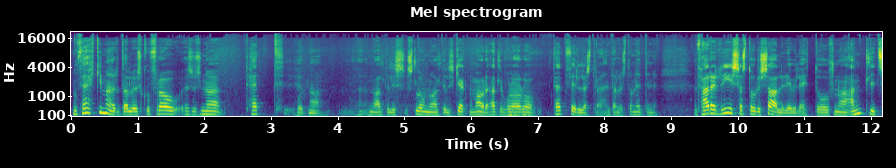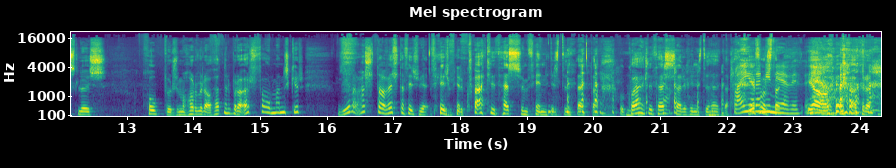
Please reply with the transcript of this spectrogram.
Nú þekki maður þetta alveg sko frá þessu svona TED hérna, nú aldeilis slón og aldeilis gegnum árið, allir voru að horfa á TED fyrirlestra endalist á netinu. En þar er rísastóri salir yfirleitt og svona andlitslaus hópur sem að horfir á, þarna eru bara örfár mannskjur ég var alltaf að velta fyrir mér, fyrir mér hvað allir þessum finnist um þetta og hvað allir þessari finnst um þetta? Henni fór í nefið. Já, akkurat,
